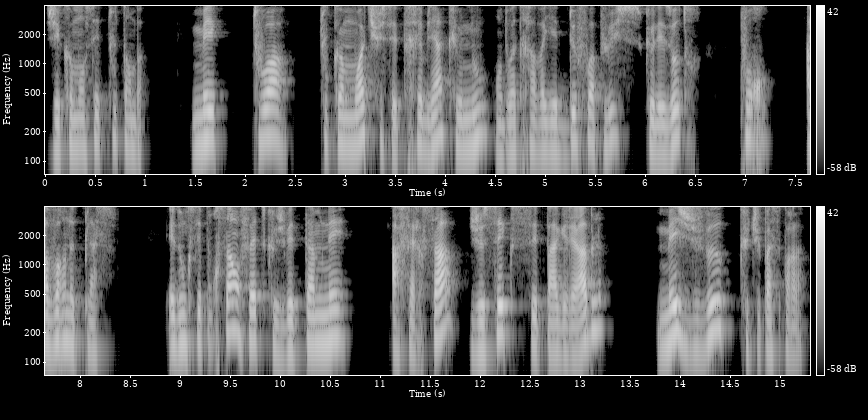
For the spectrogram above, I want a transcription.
j'ai commencé tout en bas. Mais toi, tout comme moi, tu sais très bien que nous, on doit travailler deux fois plus que les autres pour avoir notre place. Et donc c'est pour ça en fait que je vais t'amener à faire ça. Je sais que c'est pas agréable, mais je veux que tu passes par là.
